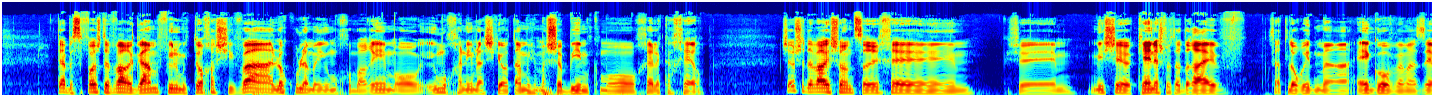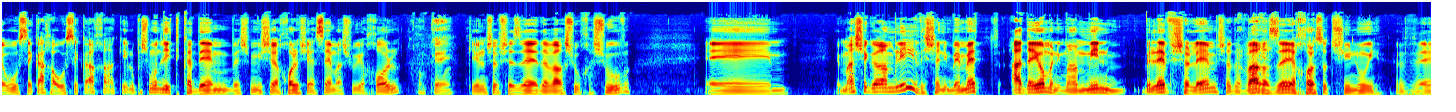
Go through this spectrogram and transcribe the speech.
אתה יודע, בסופו של דבר, גם אפילו מתוך השבעה, לא כולם היו מחוברים, או היו מוכנים להשקיע אותם משאבים כמו חלק אחר. אני חושב שדבר ראשון צריך אה, שמי שכן יש לו את הדרייב, קצת להוריד מהאגו ומה זה, הוא עושה ככה, הוא עושה ככה, כאילו פשוט להתקדם, ומי שיכול שיעשה מה שהוא יכול. אוקיי. כי אני חושב שזה דבר שהוא חשוב. אמ, מה שגרם לי זה שאני באמת, עד היום אני מאמין בלב שלם שהדבר הזה יכול לעשות שינוי. ו...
